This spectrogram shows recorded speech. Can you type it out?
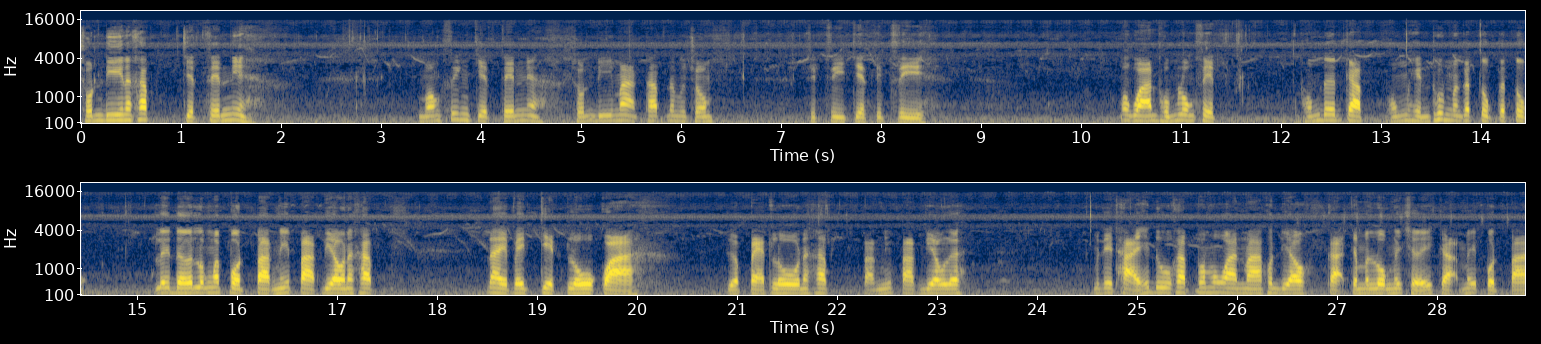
ชนดีนะครับเจ็ดเซนเนี่ยมองซิ่งเจ็ดเซนเนี่ย ชนดีมากครับท่านผู้ชมสิบสี่เจ็ดสิบสี่เมื่อวานผมลงเสร็จ ผมเดินกลับ ผมเห็นทุ่นมันกระตุกกระตุก เลยเดินลงมาปลดปากนี้ปากเดียวนะครับ ได้ไปเจ็ดโลกว่า เกือบแปดโลนะครับ ปากนี้ปากเดียวเลย ไม่ได้ถ่ายให้ดูครับ เพราะเมื่อวานมาคนเดียว กะจะมาลงเฉยๆกะไม่ปลดปลา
